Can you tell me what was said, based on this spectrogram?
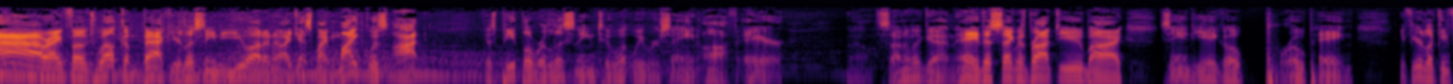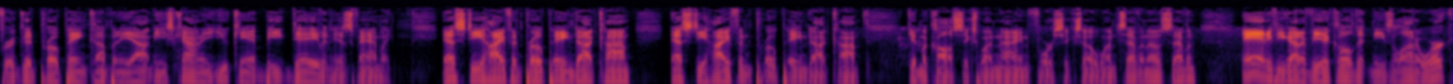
All right, folks, welcome back. You're listening to You Auto Know. I guess my mic was hot because people were listening to what we were saying off air. Well, son of a gun. Hey, this segment is brought to you by San Diego Propane. If you're looking for a good propane company out in East County, you can't beat Dave and his family. SD-propane.com, SD-propane.com. Give them a call, 619-460-1707. And if you got a vehicle that needs a lot of work,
